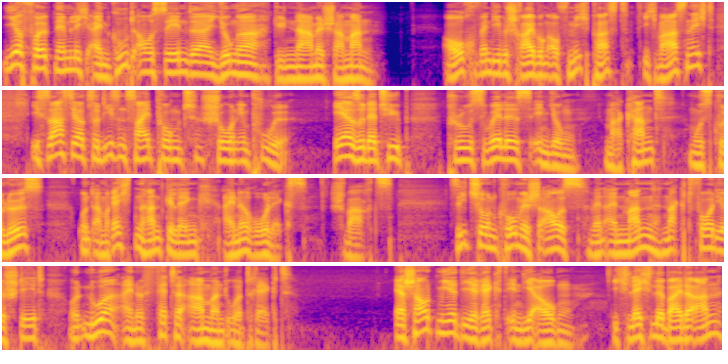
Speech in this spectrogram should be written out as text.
Ihr folgt nämlich ein gut aussehender, junger, dynamischer Mann. Auch wenn die Beschreibung auf mich passt, ich war es nicht, ich saß ja zu diesem Zeitpunkt schon im Pool. Eher so der Typ Bruce Willis in Jung. Markant, muskulös und am rechten Handgelenk eine Rolex. Schwarz. Sieht schon komisch aus, wenn ein Mann nackt vor dir steht und nur eine fette Armbanduhr trägt. Er schaut mir direkt in die Augen. Ich lächle beide an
